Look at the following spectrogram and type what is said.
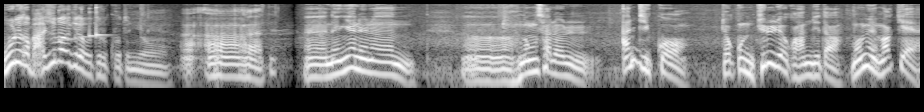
올해가 마지막이라고 들었거든요. 아, 아, 에, 내년에는 어, 농사를 안 짓고 조금 줄려고 합니다. 몸에 맞게.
